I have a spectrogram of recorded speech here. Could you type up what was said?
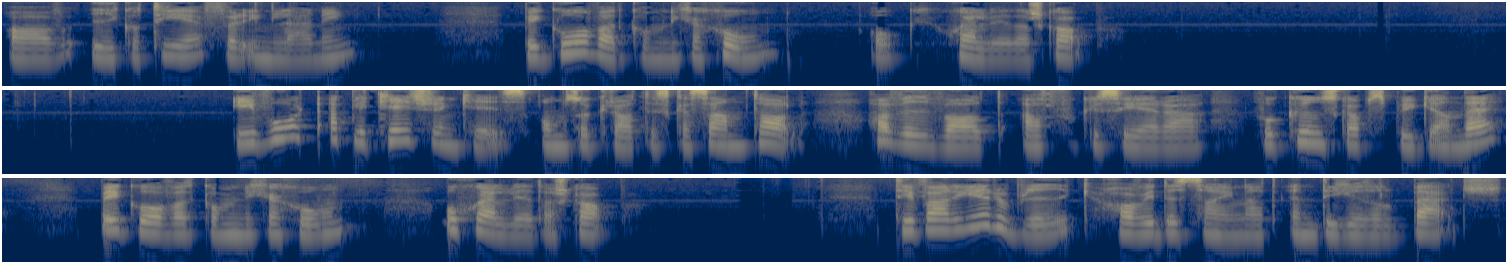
av IKT för inlärning, begåvad kommunikation och självledarskap. I vårt application case om sokratiska samtal har vi valt att fokusera på kunskapsbyggande, begåvad kommunikation och självledarskap. Till varje rubrik har vi designat en digital badge.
